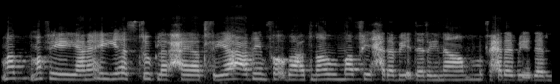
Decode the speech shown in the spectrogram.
ما ما في يعني أي أسلوب للحياة فيها. قاعدين فوق بعضنا وما في حدا بيقدر ينام ما في حدا بيقدر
